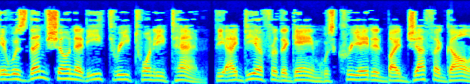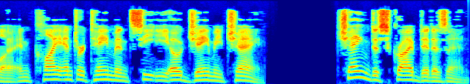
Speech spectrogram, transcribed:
It was then shown at E3 2010. The idea for the game was created by Jeff Agala and Klei Entertainment CEO Jamie Cheng. Cheng described it as an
